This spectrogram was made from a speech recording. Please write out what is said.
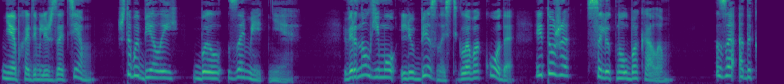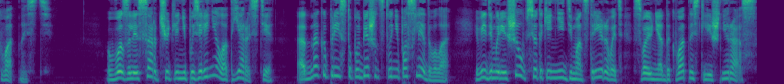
необходим лишь за тем, чтобы белый был заметнее вернул ему любезность глава кода и тоже салютнул бокалом. За адекватность. Возле сар чуть ли не позеленел от ярости, однако приступа бешенства не последовало. Видимо, решил все-таки не демонстрировать свою неадекватность лишний раз.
